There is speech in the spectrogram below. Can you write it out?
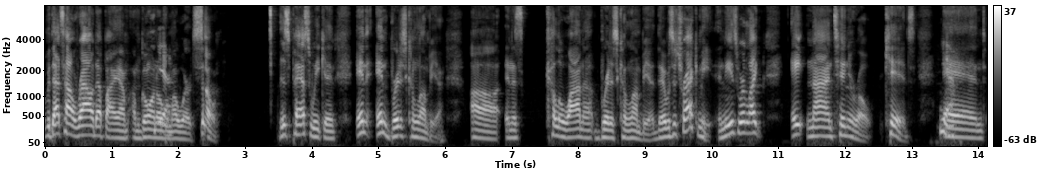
But that's how riled up I am. I'm going over yeah. my words. So this past weekend in in British Columbia, uh, in this Kelowna, British Columbia. There was a track meet, and these were like eight, nine, ten year old kids. Yeah. And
